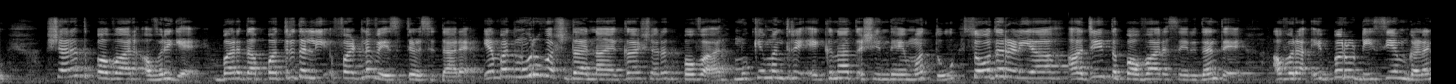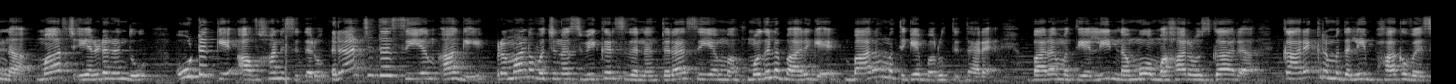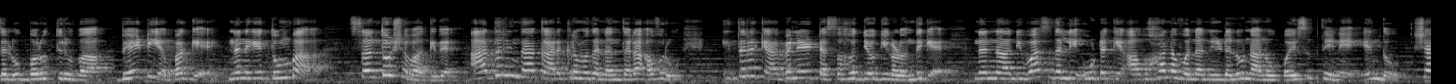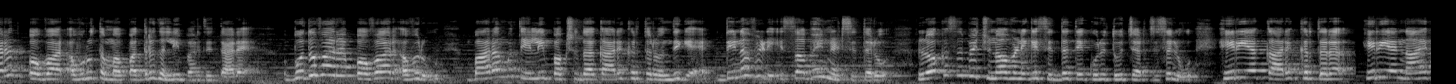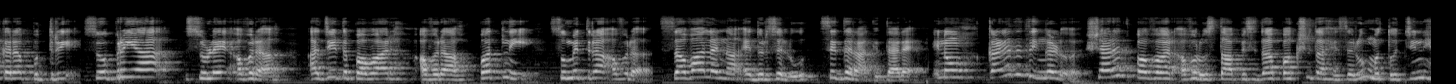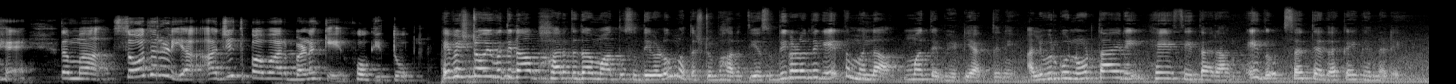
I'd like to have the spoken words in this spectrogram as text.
ಶರದ್ ಪವಾರ್ ಅವರಿಗೆ ಬರೆದ ಪತ್ರದಲ್ಲಿ ಫಡ್ನವೀಸ್ ತಿಳಿಸಿದ್ದಾರೆ. ಎಂಬತ್ಮೂರು ವರ್ಷದ ನಾಯಕ ಶರದ್ ಪವಾರ್, ಮುಖ್ಯಮಂತ್ರಿ ಏಕನಾಥ್ ಶಿಂಧೆ ಮತ್ತು ಸೋದರಳಿಯ ಅಜಿತ್ ಪವಾರ್ ಸೇರಿದಂತೆ ಅವರ ಇಬ್ಬರು ಡಿಸಿಎಂಗಳನ್ನ ಮಾರ್ಚ್ ಎರಡರಂದು ಊಟಕ್ಕೆ ಆಹ್ವಾನಿಸಿದರು. ರಾಜ್ಯದ ಸಿಎಂ ಆಗಿ ಪ್ರಮಾಣ ವಚನ ಸ್ವೀಕರಿಸಿದ ನಂತರ ಸಿಎಂ ಮೊದಲ ಬಾರಿಗೆ ಬಾರಾಮತಿಗೆ ಬರುತ್ತಿದ್ದಾರೆ. ಬಾರಾಮತಿಯಲ್ಲಿ ನಮೋ ಮಹಾರೋಜ್ಗಾರ ಕಾರ್ಯಕ್ರಮದಲ್ಲಿ ಭಾಗವಹಿಸಲು ಬರುತ್ತಿರುವ ಭೇಟಿಯ ಬಗ್ಗೆ ನನಗೆ ತುಂಬಾ ಸಂತೋಷವಾಗಿದೆ. ಆದ್ದರಿಂದ ಕಾರ್ಯಕ್ರಮದ ನಂತರ ಅವರು ಇತರ ಕ್ಯಾಬಿನೆಟ್ ಸಹೋದ್ಯೋಗಿಗಳೊಂದಿಗೆ ನನ್ನ ನಿವಾಸದಲ್ಲಿ ಊಟಕ್ಕೆ ಆಹ್ವಾನವನ್ನು ನೀಡಲು ನಾನು ಬಯಸುತ್ತೇನೆ ಎಂದು ಶರದ್ ಪವಾರ್ ಅವರು ತಮ್ಮ ಪತ್ರದಲ್ಲಿ ಬರೆದಿದ್ದಾರೆ. ಬುಧವಾರ ಪವಾರ್ ಅವರು ಬಾರಾಮತಿಯಲ್ಲಿ ಪಕ್ಷದ ಕಾರ್ಯಕರ್ತರೊಂದಿಗೆ ದಿನವಿಡೀ ಸಭೆ ನಡೆಸಿದ್ದರು. ಲೋಕಸಭೆ ಚುನಾವಣೆಗೆ ಸಿದ್ಧತೆ ಕುರಿತು ಚರ್ಚಿಸಲು ಹಿರಿಯ ಕಾರ್ಯಕರ್ತರ ಹಿರಿಯ ನಾಯಕರ ಪುತ್ರಿ ಸುಪ್ರಿಯಾ ಸುಳೆ ಅವರ ಅಜಿತ್ ಪವಾರ್ ಅವರ ಪತ್ನಿ ಸುಮಿತ್ರಾ ಅವರ ಸವಾಲನ್ನ ಎದುರಿಸಲು ಸಿದ್ಧರಾಗಿದ್ದಾರೆ. ಇನ್ನು ಕಳೆದ ತಿಂಗಳು ಶರದ್ ಪವಾರ್ ಅವರು ಸ್ಥಾಪಿಸಿದ ಪಕ್ಷದ ಹೆಸರು ಮತ್ತು ಚಿಹ್ನೆ ತಮ್ಮ ಸೋದರಳಿಯ ಅಜಿತ್ ಪವಾರ್ ಬಣಕ್ಕೆ ಹೋಗಿತ್ತು. ಇವಿಷ್ಟು ಇವತ್ತಿನ ಭಾರತದ ಮಾತು ಸುದ್ದಿಗಳು, ಮತ್ತಷ್ಟು ಭಾರತೀಯ ಸುದ್ದಿಗಳೊಂದಿಗೆ ತಮ್ಮನ್ನ ಮತ್ತೆ ಭೇಟಿಯಾಗ್ತೀನಿ. ಅಲ್ಲಿವರೆಗೂ ನೋಡ್ತಾ ಇರಿ. ಹೇ ಸೀತಾರಾಮ್, ಇದು ಸತ್ಯದ ಕೈಗನ್ನಡಿ.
